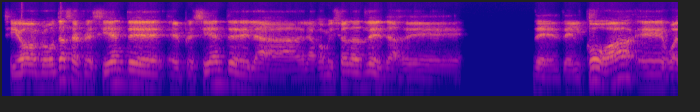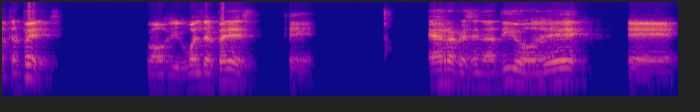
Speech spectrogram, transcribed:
si vos me preguntás, el presidente, el presidente de, la, Comisión de Atletas de, del COA es Walter Pérez. Y Walter Pérez eh, es representativo de eh,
